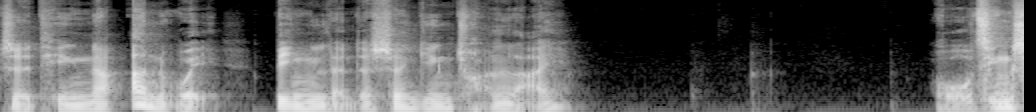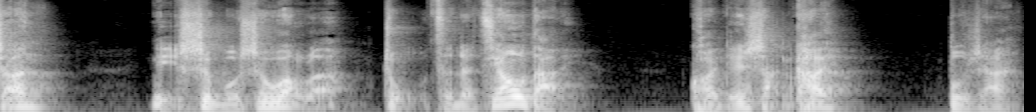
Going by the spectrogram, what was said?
只听那暗卫冰冷的声音传来：“胡青山，你是不是忘了主子的交代？快点闪开，不然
